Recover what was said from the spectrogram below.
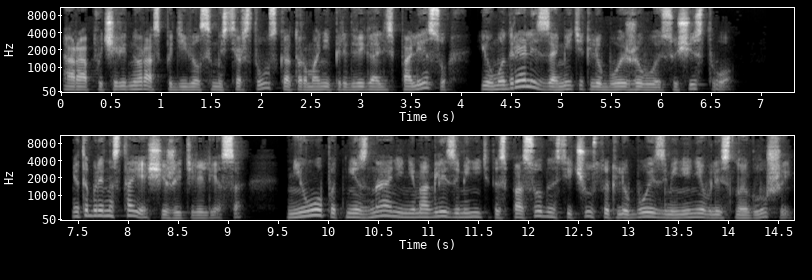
Араб в очередной раз подивился мастерству, с которым они передвигались по лесу и умудрялись заметить любое живое существо. Это были настоящие жители леса. Ни опыт, ни знания не могли заменить этой способности чувствовать любое изменение в лесной глуши.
